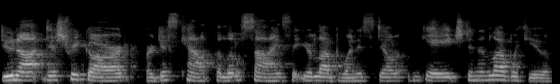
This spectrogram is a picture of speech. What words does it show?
do not disregard or discount the little signs that your loved one is still engaged and in love with you.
